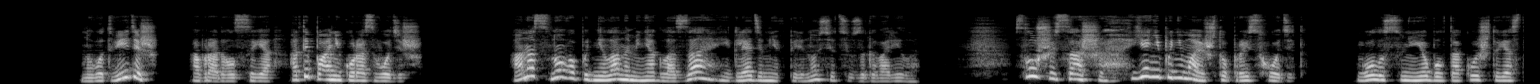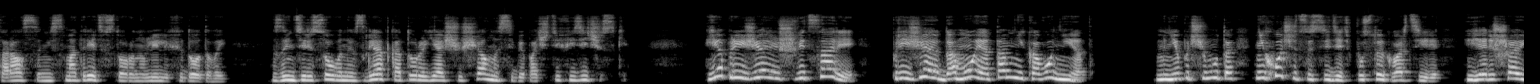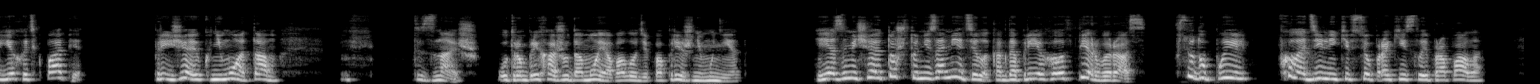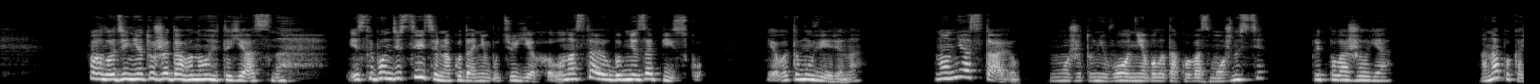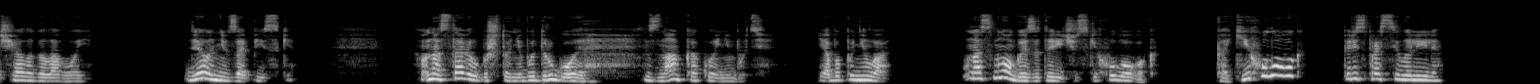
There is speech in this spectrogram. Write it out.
«Ну вот видишь», — обрадовался я, — «а ты панику разводишь». Она снова подняла на меня глаза и, глядя мне в переносицу, заговорила. «Слушай, Саша, я не понимаю, что происходит. Голос у нее был такой, что я старался не смотреть в сторону Лили Федотовой, заинтересованный взгляд, который я ощущал на себе почти физически. Я приезжаю из Швейцарии, приезжаю домой, а там никого нет. Мне почему-то не хочется сидеть в пустой квартире, и я решаю ехать к папе. Приезжаю к нему, а там... Ты знаешь, утром прихожу домой, а Володи по-прежнему нет. И я замечаю то, что не заметила, когда приехала в первый раз. Всюду пыль, в холодильнике все прокисло и пропало. Володи нет уже давно, это ясно. Если бы он действительно куда-нибудь уехал, он оставил бы мне записку. Я в этом уверена. Но он не оставил. Может, у него не было такой возможности? Предположил я. Она покачала головой. Дело не в записке. Он оставил бы что-нибудь другое, знак какой-нибудь. Я бы поняла. У нас много эзотерических уловок. «Каких уловок?» — переспросила Лиля.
